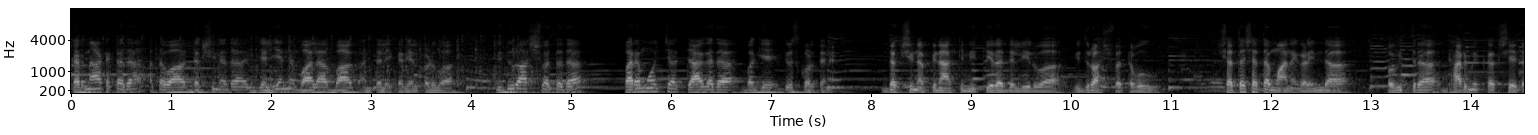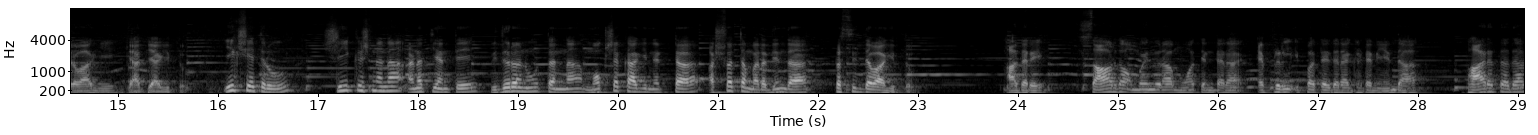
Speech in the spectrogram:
ಕರ್ನಾಟಕದ ಅಥವಾ ದಕ್ಷಿಣದ ಜಲಿಯನ್ ವಾಲಾಬಾಗ್ ಅಂತಲೇ ಕರೆಯಲ್ಪಡುವ ವಿದುರಾಶ್ವತದ ಪರಮೋಚ್ಚ ತ್ಯಾಗದ ಬಗ್ಗೆ ತಿಳಿಸ್ಕೊಡ್ತೇನೆ. ದಕ್ಷಿಣ ಪಿನಾಕಿನಿ ತೀರದಲ್ಲಿರುವ ವಿದುರಾಶ್ವತವು ಶತಶತಮಾನಗಳಿಂದ ಪವಿತ್ರ ಧಾರ್ಮಿಕ ಕ್ಷೇತ್ರವಾಗಿ ಖ್ಯಾತಿಯಾಗಿತ್ತು. ಈ ಕ್ಷೇತ್ರವು ಶ್ರೀಕೃಷ್ಣನ ಅಣತಿಯಂತೆ ವಿದುರನು ತನ್ನ ಮೋಕ್ಷಕ್ಕಾಗಿ ನೆಟ್ಟ ಅಶ್ವತ್ಥ ಮರದಿಂದ ಪ್ರಸಿದ್ಧವಾಗಿತ್ತು. ಆದರೆ ಸಾವಿರದ ಒಂಬೈನೂರ ಮೂವತ್ತೆಂಟರ ಏಪ್ರಿಲ್ ಇಪ್ಪತ್ತೈದರ ಘಟನೆಯಿಂದ ಭಾರತದ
